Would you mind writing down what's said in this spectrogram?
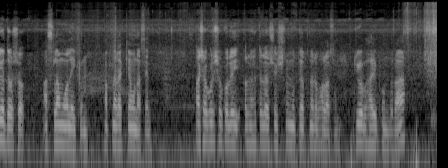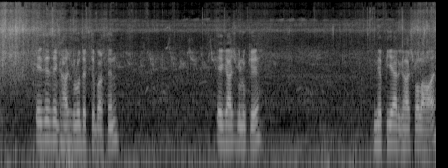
প্রিয় দর্শক, আসসালামু আলাইকুম। আপনারা কেমন আছেন? আশা করি সকলেই আল্লাহ তালা অশেষের মধ্যে আপনারা ভালো আছেন। প্রিয় ভাই বন্ধুরা, এই যে যে ঘাসগুলো দেখতে পাচ্ছেন এই ঘাসগুলোকে নেপিয়ার ঘাস বলা হয়।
